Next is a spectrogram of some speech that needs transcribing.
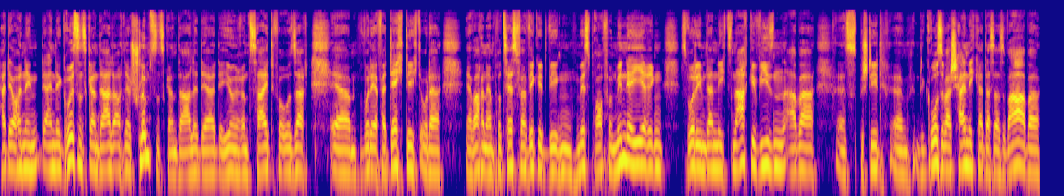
hat ja auch einen, einen der größten Skandale, auch der schlimmsten Skandale der, der jüngeren Zeit verursacht. Er wurde ja verdächtigt oder er war in einem Prozess verwickelt wegen Missbrauch von Minderjährigen. Es wurde ihm dann nichts nachgewiesen, aber es besteht äh, die große Wahrscheinlichkeit, dass das war. Aber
